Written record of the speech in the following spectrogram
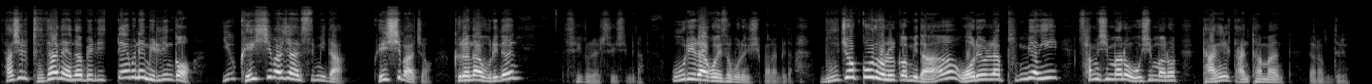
사실 두산 에너빌리 때문에 밀린 거 이거 괘씸하지 않습니다. 괘씸하죠. 그러나 우리는 수익을 낼 수 있습니다. 우리라고 해서 보내주시기 바랍니다. 무조건 오를 겁니다. 월요일날 분명히 30만원, 50만원 당일 단타만 여러분들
